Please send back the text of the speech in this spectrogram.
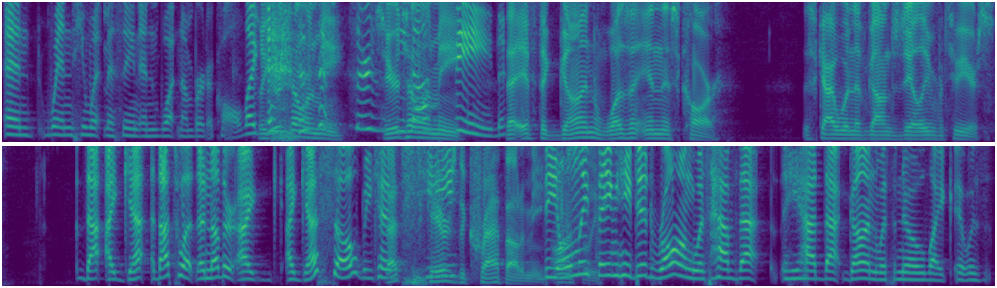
and when he went missing and what number to call. Like, So you're telling me. There's so you're telling me that if the gun wasn't in this car, this guy wouldn't have gone to jail even for two years. that I get. That's what another. I I guess so because That scares he- the crap out of me. The only thing he did wrong was have that. He had that gun with no like. It was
